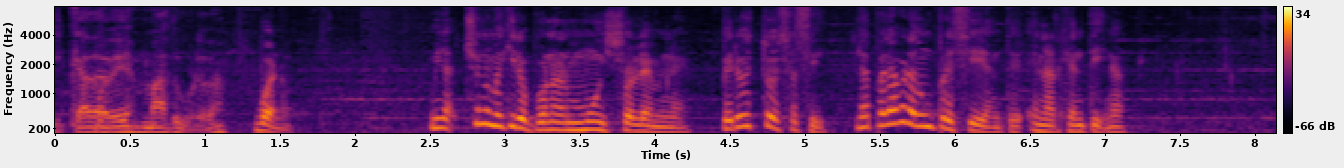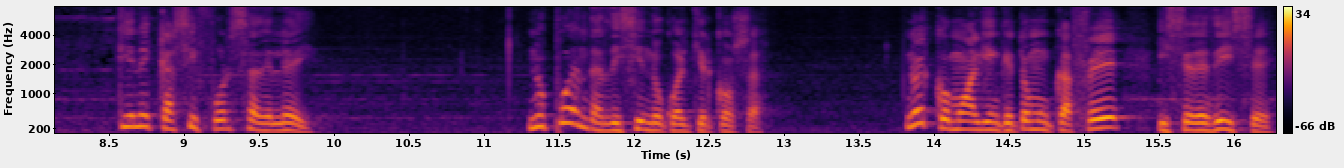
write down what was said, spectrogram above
y cada vez más duro. ¿eh? Bueno, mira, yo no me quiero poner muy solemne, pero esto es así. La palabra de un presidente en la Argentina tiene casi fuerza de ley. No puede andar diciendo cualquier cosa. No es como alguien que toma un café y se desdice.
